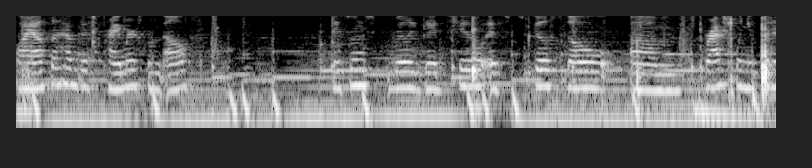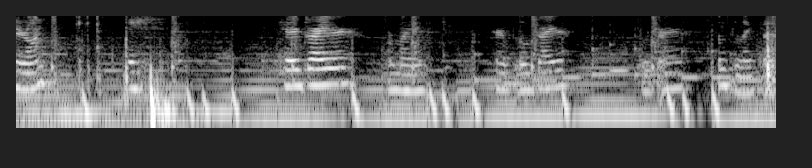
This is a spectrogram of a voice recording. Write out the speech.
Oh, I also have this primer from e.l.f. This one's really good too. It feels so um, fresh when you put it on. A hair dryer or my blow dryer, blow dryer, something like that.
